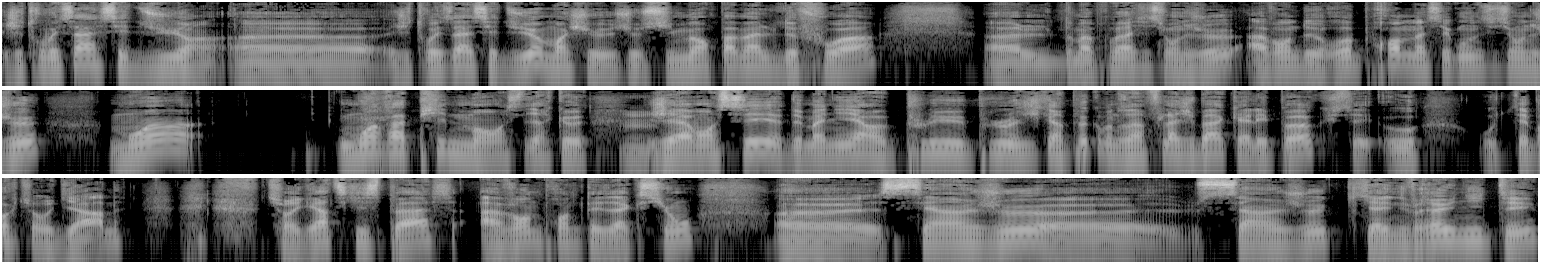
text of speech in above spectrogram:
j'ai trouvé ça assez dur. Euh, j'ai trouvé ça assez dur. Moi, je, je, suis mort pas mal de fois euh, dans ma première session de jeu, avant de reprendre ma seconde session de jeu, moins moins rapidement, c'est-à-dire que hmm. j'ai avancé de manière plus plus logique, un peu comme dans un flashback à l'époque, où, où d'abord tu regardes, tu regardes ce qui se passe avant de prendre tes actions. Euh, c'est un jeu, euh, c'est un jeu qui a une vraie unité.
